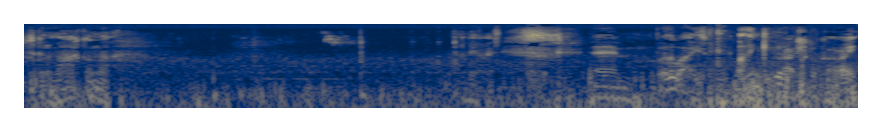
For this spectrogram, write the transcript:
It's got a mark on that. Um, but otherwise, I think it would actually look alright.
